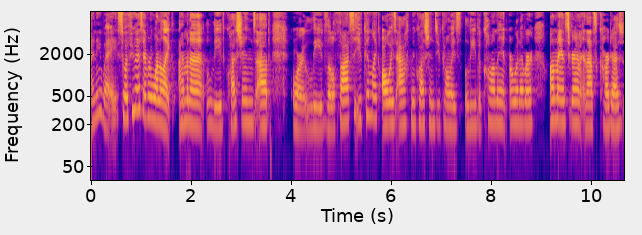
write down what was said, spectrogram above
anyway so if you guys ever want to like i'm gonna leave questions up or leave little thoughts that you can like always ask me questions. You can always leave a comment or whatever on my instagram and that's cardes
